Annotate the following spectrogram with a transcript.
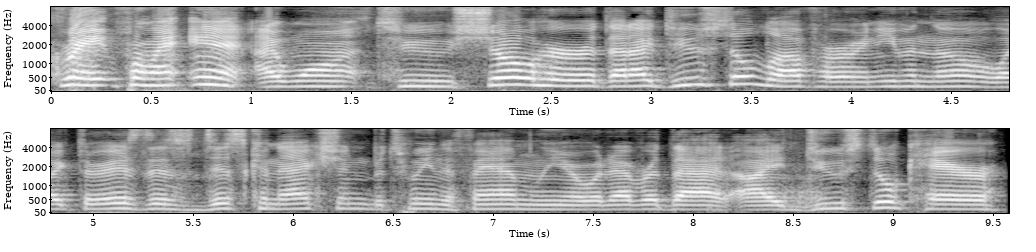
great for my aunt. I want to show her that I do still love her, and even though like there is this disconnection between the family or whatever, that I do still care.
